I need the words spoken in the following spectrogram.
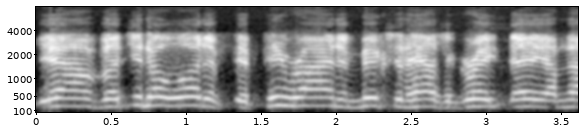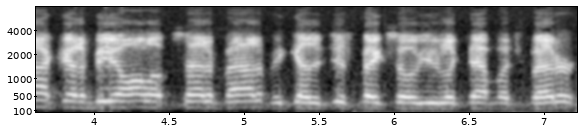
Yeah, but you know what? If if Perine and Mixon has a great day, I'm not going to be all upset about it because it just makes OU look that much better.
